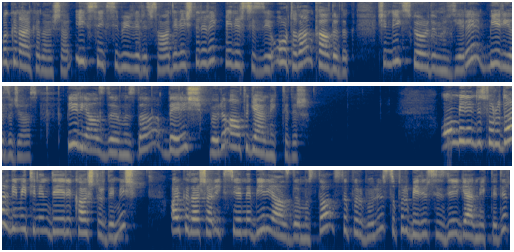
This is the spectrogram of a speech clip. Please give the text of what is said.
Bakın arkadaşlar x eksi 1'leri sadeleştirerek belirsizliği ortadan kaldırdık. Şimdi x gördüğümüz yere 1 yazacağız. 1 yazdığımızda 5 bölü 6 gelmektedir. 11. soruda limitinin değeri kaçtır demiş. Arkadaşlar x yerine 1 yazdığımızda 0 bölü 0 belirsizliği gelmektedir.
